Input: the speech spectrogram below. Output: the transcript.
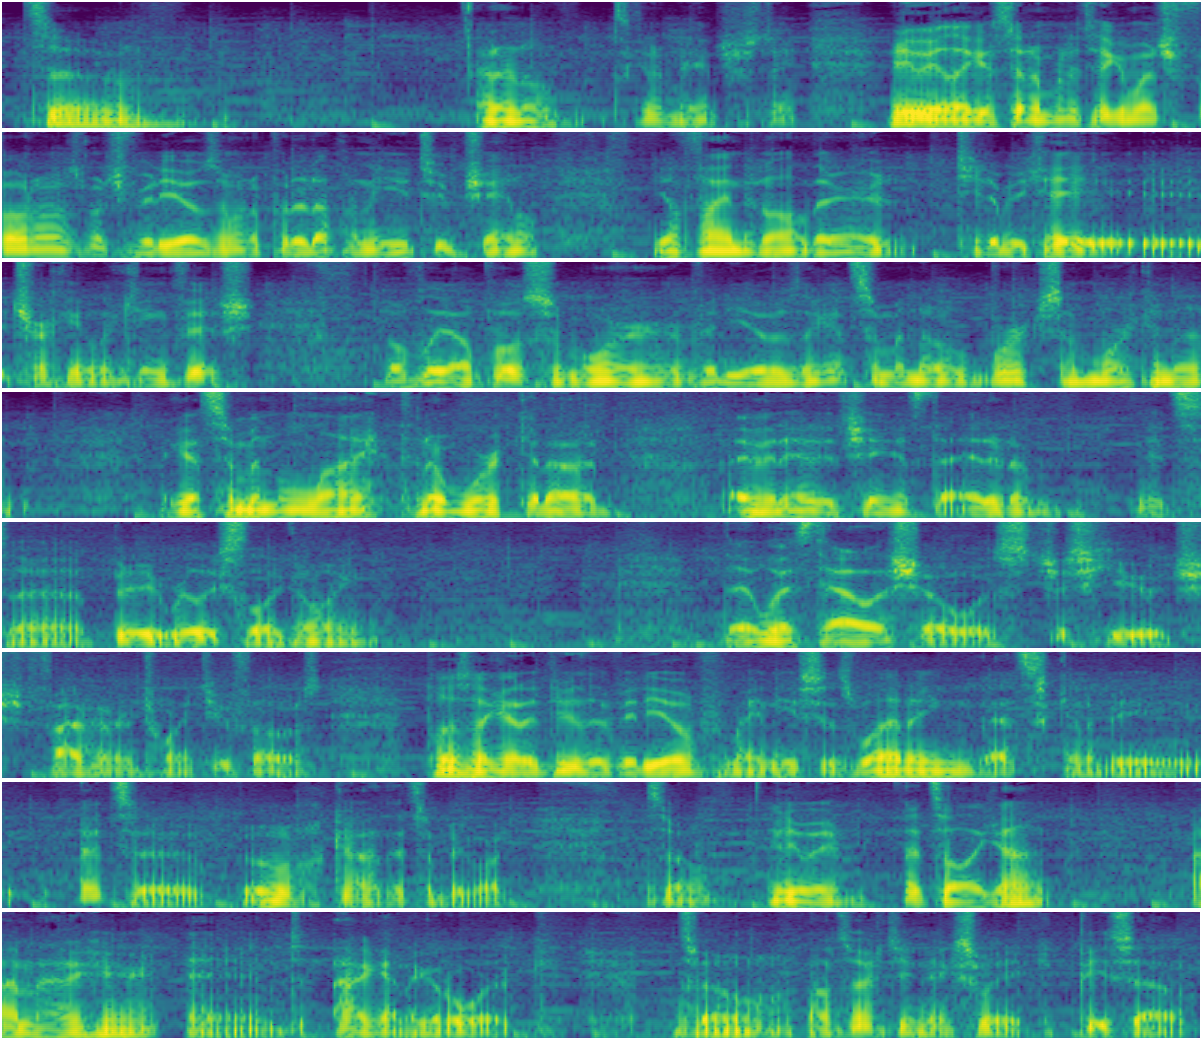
So, I don't know. It's going to be interesting. Anyway, like I said, I'm going to take a bunch of photos, a bunch of videos. I'm going to put it up on the YouTube channel. You'll find it all there at TWK Trucking with Kingfish. Hopefully, I'll post some more videos. I got some in the works I'm working on. I got some in the line that I'm working on. I haven't had a chance to edit them. It's uh, really slow going. The West Dallas show was just huge 522 photos. Plus, I got to do the video for my niece's wedding. That's going to be, that's a, oh God, that's a big one. So, anyway, that's all I got. I'm out of here and I got to go to work. So, I'll talk to you next week. Peace out.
